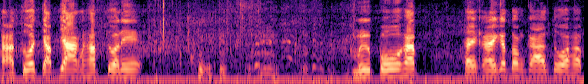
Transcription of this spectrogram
หาตัวจับยากนะครับ ตัวนี้ มือโปรครับ ใครๆก็ต้องการตัวครับ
